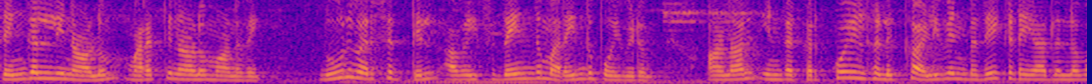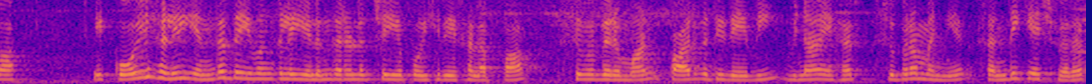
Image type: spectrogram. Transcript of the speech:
செங்கல்லினாலும் மரத்தினாலும் ஆனவை. நூறு வருஷத்தில் அவை சிதைந்து மறைந்து போய்விடும். ஆனால் இந்தக் கற்கோயில்களுக்கு அழிவென்பதே கிடையாதல்லவா? இக்கோயில்களில் எந்த தெய்வங்களை எழுந்தருளச் செய்யப் போகிறீர்கள் அப்பா சிவபெருமான் பார்வதி தேவி விநாயகர் சுப்பிரமணியர் சண்டிகேஸ்வரர்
